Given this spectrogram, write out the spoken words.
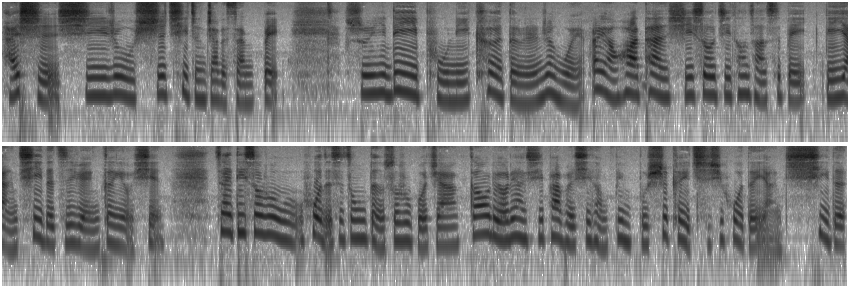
还使吸入湿气增加了三倍。所以利普尼克等人认为，二氧化碳吸收机通常是比比氧气的资源更有限。在低收入或者是中等收入国家，高流量 CPAP 系统并不是可以持续获得氧气的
